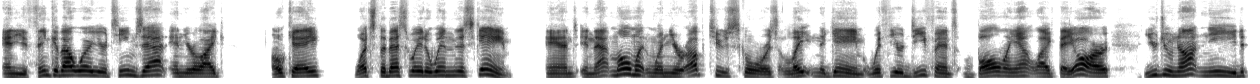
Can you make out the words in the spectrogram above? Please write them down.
and you think about where your team's at, and you're like, okay, what's the best way to win this game? And in that moment, when you're up two scores late in the game with your defense balling out like they are, you do not need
